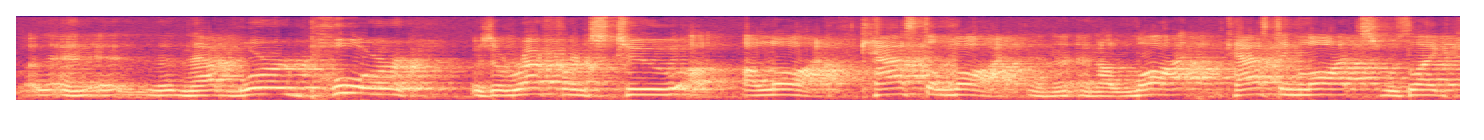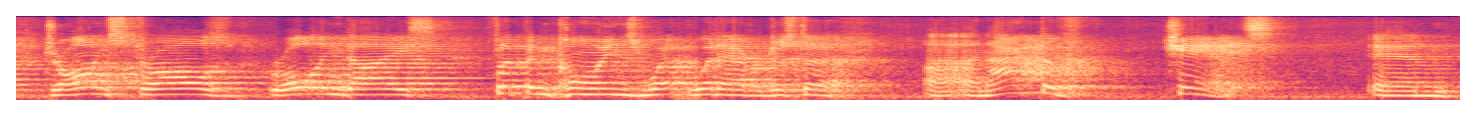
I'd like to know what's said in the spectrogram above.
And, and that word pur was a reference to a, a lot. Cast a lot. And, and, a lot, casting lots was like drawing straws, rolling dice, flipping coins, what, whatever. Just a, a, an act of chance. And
